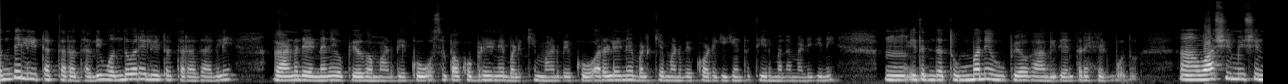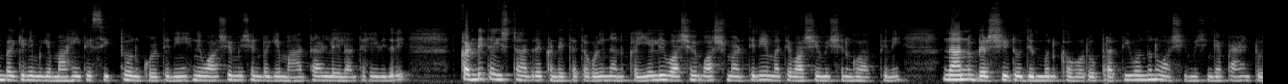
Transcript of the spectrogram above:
ಒಂದೇ ಲೀಟರ್ ತರೋದಾಗಲಿ, ಒಂದೂವರೆ ಲೀಟರ್ ತರೋದಾಗಲಿ ಗಾಣದ ಎಣ್ಣೆನೇ ಉಪಯೋಗ ಮಾಡಬೇಕು. ಸ್ವಲ್ಪ ಕೊಬ್ಬರಿ ಎಣ್ಣೆ ಬಳಕೆ ಮಾಡಬೇಕು ಅರಳೆಣ್ಣೆ ಬಳಕೆ ಮಾಡಬೇಕು ಅಡುಗೆಗೆ ಅಂತ ತೀರ್ಮಾನ ಮಾಡಿದ್ದೀನಿ. ಇದರಿಂದ ತುಂಬಾ ಉಪಯೋಗ ಆಗಿದೆ ಅಂತಲೇ ಹೇಳ್ಬೋದು. ವಾಷಿಂಗ್ ಮಿಷಿನ್ ಬಗ್ಗೆ ನಿಮಗೆ ಮಾಹಿತಿ ಸಿಕ್ತು ಅಂದ್ಕೊಳ್ತೀನಿ ನೀವು ವಾಷಿಂಗ್ ಮಿಷಿನ್ ಬಗ್ಗೆ ಮಾತಾಡಲಿಲ್ಲ ಅಂತ ಹೇಳಿದಿರಿ. ಖಂಡಿತ ಇಷ್ಟ ಆದರೆ ಖಂಡಿತ ತಗೊಳ್ಳಿ. ನಾನು ಕೈಯಲ್ಲಿ ವಾಶ್ ವಾಶ್ ಮಾಡ್ತೀನಿ, ಮತ್ತು ವಾಷಿಂಗ್ ಮಿಷಿನ್ಗೂ ಹಾಕ್ತೀನಿ. ನಾನು ಬೆಡ್ಶೀಟು, ದಿಂಬನ್ ಕವರು, ಪ್ರತಿಯೊಂದನ್ನು ವಾಷಿಂಗ್ ಮಿಷಿನ್ಗೆ, ಪ್ಯಾಂಟು,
